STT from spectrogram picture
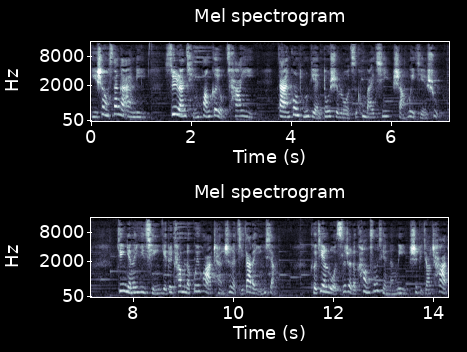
以上三个案例虽然情况各有差异，但共同点都是裸辞空白期尚未结束。今年的疫情也对他们的规划产生了极大的影响，可见裸辞者的抗风险能力是比较差的。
